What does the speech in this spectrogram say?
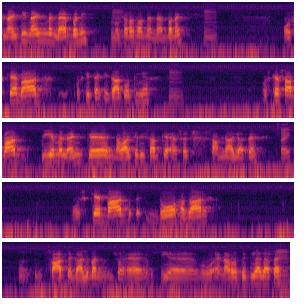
99 में नैब बनी हम्म। मुशर्रफ साहब ने नैब बनाई। हम्म। उसके बाद उसकी तहकीकात होती है। उसके साथ बाद पीएमएलएन के नवाज़ शरीफ साहब के एसेट सामने आ जाते हैं। उसके बाद 2000 साथ में गालिबन जो है ये वो एनआरओ दे दिया जाता है। हम्म।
